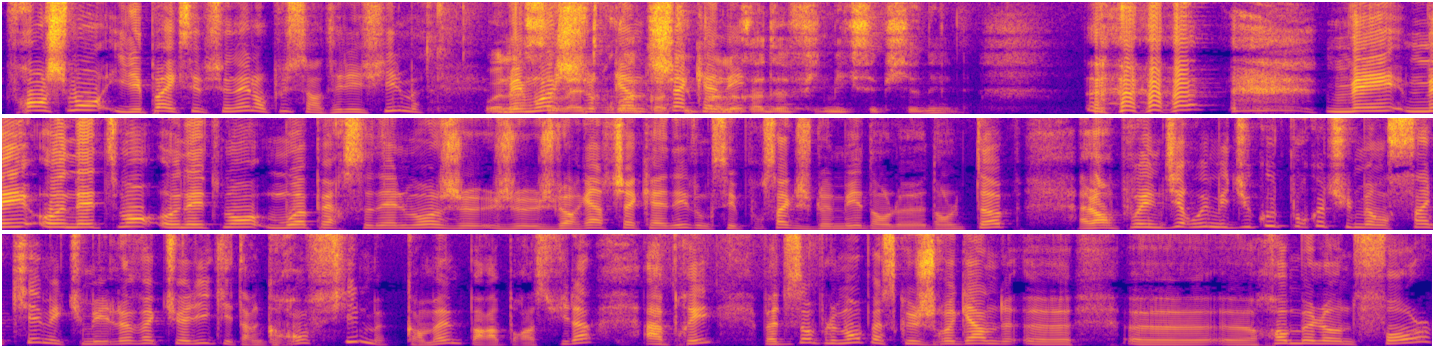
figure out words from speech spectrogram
franchement il est pas exceptionnel en plus c'est un téléfilm. Voilà, mais moi je regarde chaque année. d'un film exceptionnel. Mais, mais honnêtement, honnêtement, moi personnellement, je, je, le regarde chaque année, donc c'est pour ça que je le mets dans le, dans le top. Alors vous pouvez me dire, oui, mais du coup, pourquoi tu le mets en cinquième et que tu mets Love Actually, qui est un grand film quand même par rapport à celui-là, après? Bah, Tout simplement parce que je regarde euh, euh, Home Alone 4,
